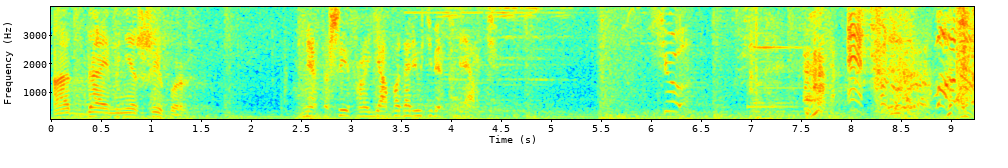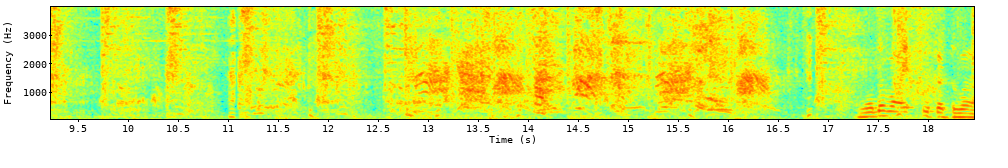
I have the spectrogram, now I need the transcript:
Отдай мне шифр. Вместо шифра я подарю тебе смерть. Ну давай, сука, тварь.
